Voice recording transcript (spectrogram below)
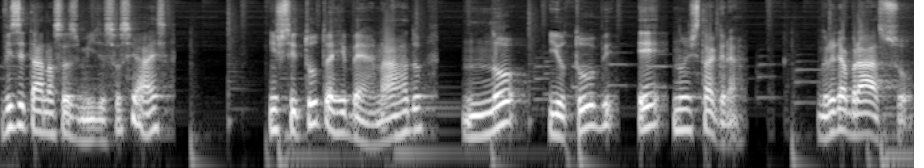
visitar nossas mídias sociais, Instituto R. Bernardo no YouTube e no Instagram. Um grande abraço!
